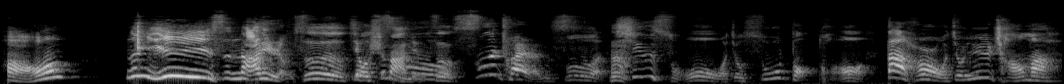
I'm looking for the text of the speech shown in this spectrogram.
好。那你是哪里人士？叫什么名字？四川人士，姓苏，我叫苏宝同，大号我叫玉长嘛。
